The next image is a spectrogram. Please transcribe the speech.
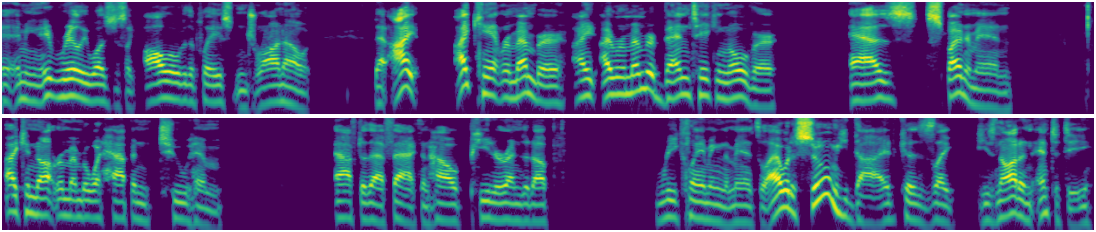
I mean, it really was just like all over the place and drawn out that I I can't remember. I I remember Ben taking over as Spider-Man. I cannot remember what happened to him after that fact and how Peter ended up reclaiming the mantle. I would assume he died because like he's not an entity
